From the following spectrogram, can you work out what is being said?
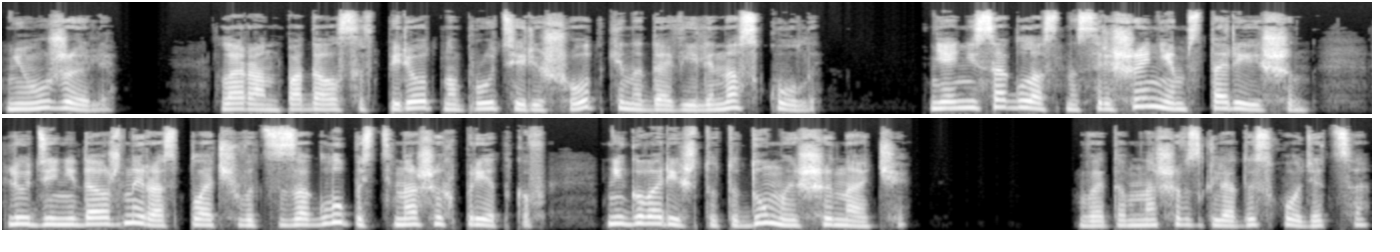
Неужели? Лоран подался вперед, но прутья решетки надавили на скулы. Я не согласна с решением старейшин. Люди не должны расплачиваться за глупость наших предков. Не говори, что ты думаешь иначе. В этом наши взгляды сходятся.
